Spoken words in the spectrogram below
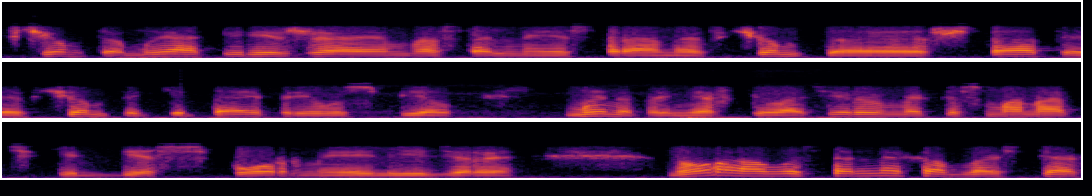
В чем-то мы опережаем остальные страны, в чем-то Штаты, в чем-то Китай преуспел. Мы, например, в пилотируемой космонавтике бесспорные лидеры. Ну, а в остальных областях,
